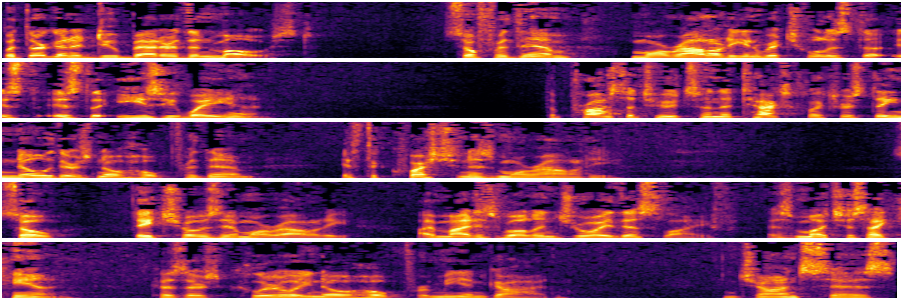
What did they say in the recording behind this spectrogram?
but they're going to do better than most. So for them, morality and ritual is the, is, is the easy way in. The prostitutes and the tax collectors, they know there's no hope for them if the question is morality. So they chose immorality. I might as well enjoy this life as much as I can because there's clearly no hope for me and God. And John says,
